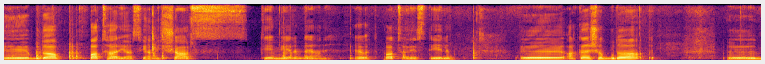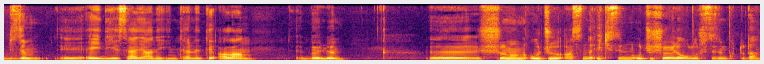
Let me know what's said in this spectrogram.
e, bu da bataryası yani şarj diyemeyelim de yani. Evet bataryası diyelim. Ee, arkadaşlar bu da e, bizim e, ADSL yani interneti alan bölüm. Ee, şunun ucu aslında ikisinin ucu şöyle olur sizin kutuda.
